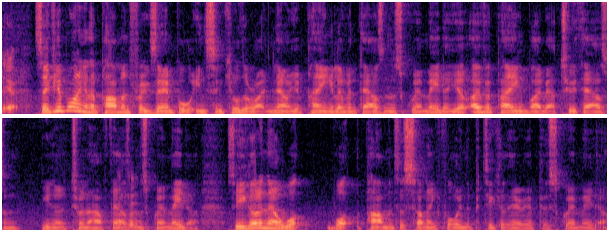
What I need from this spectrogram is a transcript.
Yeah. So if you're buying an apartment, for example, in St Kilda right now, you're paying 11,000 a square metre, you're overpaying by about 2,000, you know, 2,500 mm-hmm. a square metre. So you've got to know what what apartments are selling for in the particular area per square meter.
